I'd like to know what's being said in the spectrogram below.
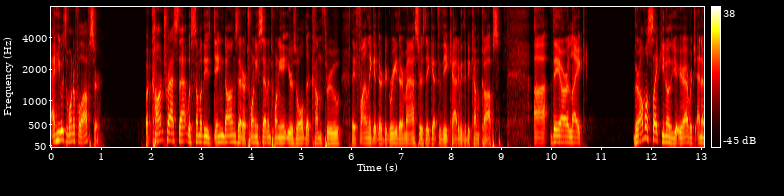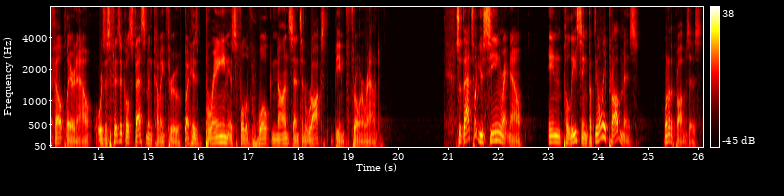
and he was a wonderful officer. But contrast that with some of these ding dongs that are 27, 28 years old that come through, they finally get their degree, their master's, they get through the academy, they become cops. Uh, they are like, they're almost like, you know, your, average NFL player now, or this physical specimen coming through, but his brain is full of woke nonsense and rocks being thrown around. So that's what you're seeing right now in policing. But the only problem is, one of the problems is,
